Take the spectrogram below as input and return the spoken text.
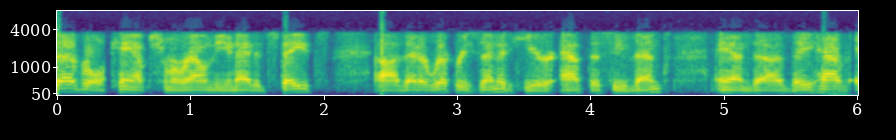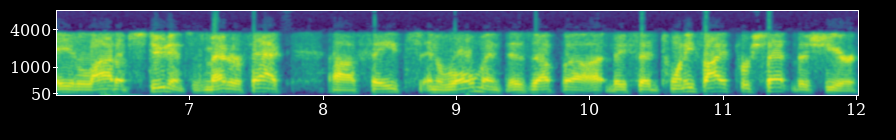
several camps from around the United States uh, that are represented here at this event, and uh, they have a lot of students. As a matter of fact, uh, Faith's enrollment is up, uh, they said 25% this year.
